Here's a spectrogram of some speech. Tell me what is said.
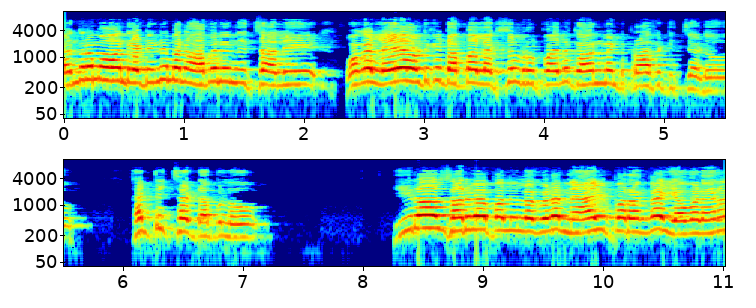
చంద్రమోహన్ రెడ్డిని మనం అభినందించాలి. ఒక లేఅవుట్కి డెబ్బై లక్షల రూపాయలు గవర్నమెంట్ ప్రాఫిట్ ఇచ్చాడు. కట్టించాడు డబ్బులు. ఈరోజు సర్వేపల్లిలో కూడా న్యాయపరంగా ఎవడైనా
